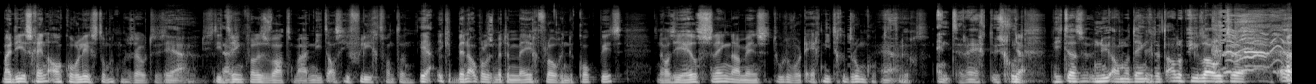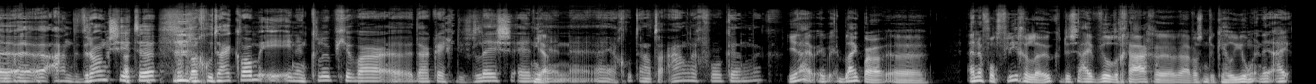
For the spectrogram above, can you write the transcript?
Maar die is geen alcoholist, om het maar zo te zeggen. Ja, dus die drinkt wel eens wat, maar niet als hij vliegt. Want dan, Ja. Ik ben ook wel eens met hem meegevlogen in de cockpit. En dan was hij heel streng naar mensen toe. Er wordt echt niet gedronken op de vlucht. En terecht. Dus goed, niet dat we nu allemaal denken dat alle piloten eh, eh, aan de drank zitten. Maar goed, hij kwam in een clubje waar, eh, daar kreeg je dus les. En, Ja. en nou ja, goed, had er aanleg voor kennelijk. Ja, blijkbaar. Eh, en hij vond vliegen leuk, dus hij wilde graag. eh, hij was natuurlijk heel jong. En hij,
